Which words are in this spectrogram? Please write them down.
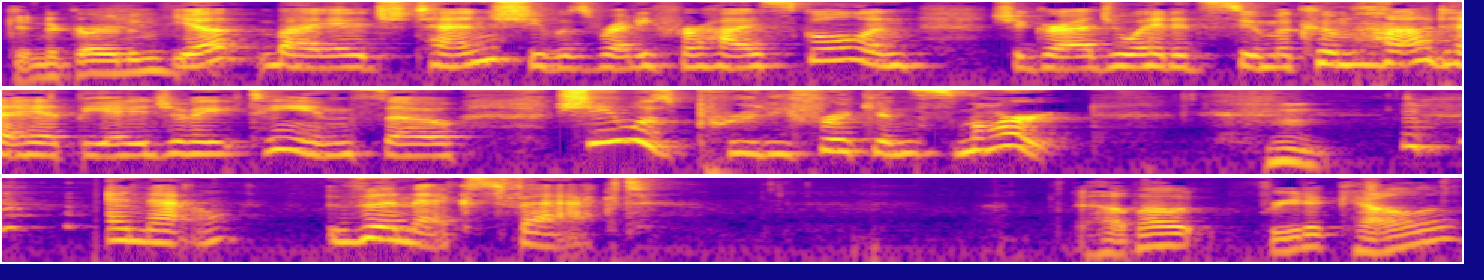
kindergarten? Yep, by age 10, she was ready for high school and she graduated summa cum laude at the age of 18, so she was pretty freaking smart. Hmm. and now, the next fact. How about Frida Kahlo?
